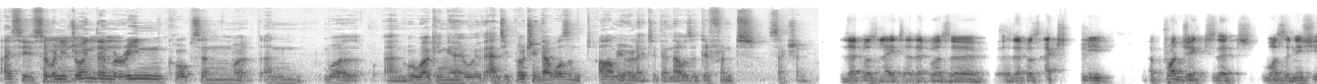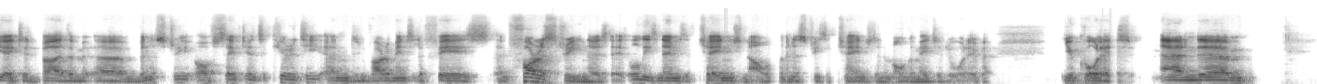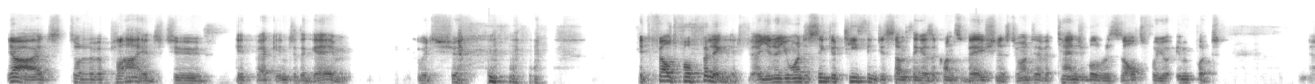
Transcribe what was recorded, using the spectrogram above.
I see. So when you joined the Marine Corps and were and were and were working uh, with anti-poaching, that wasn't army related. Then that was a different section. That was later. That was a that was actually a project that was initiated by the uh, Ministry of Safety and Security and Environmental Affairs and Forestry in those days. All these names have changed now. Ministries have changed and amalgamated or whatever you call it. And um, yeah, I sort of applied to get back into the game, which it felt fulfilling. It, you know, you want to sink your teeth into something as a conservationist. You want to have a tangible result for your input.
